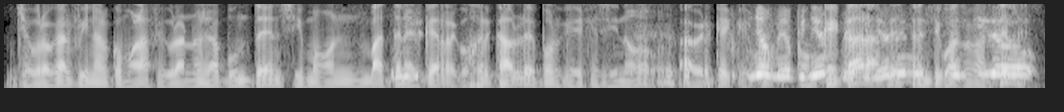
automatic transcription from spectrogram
Yo creo que al final, como las figuras no se apunten, Simón va a tener que recoger cable porque que si no, a ver, ¿qué, qué, ¿con qué cara haces 34 carteles?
